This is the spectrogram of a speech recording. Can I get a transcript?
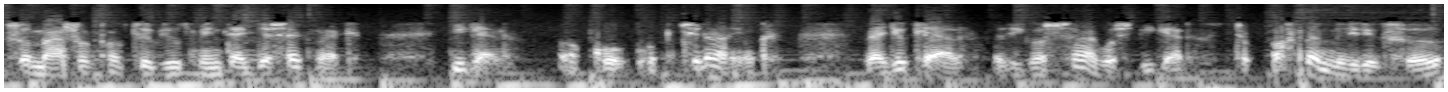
és a másoknak több jut, mint egyeseknek? Igen, akkor csináljunk. Vegyük el, ez igazságos? Igen. Csak azt nem mérjük föl,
